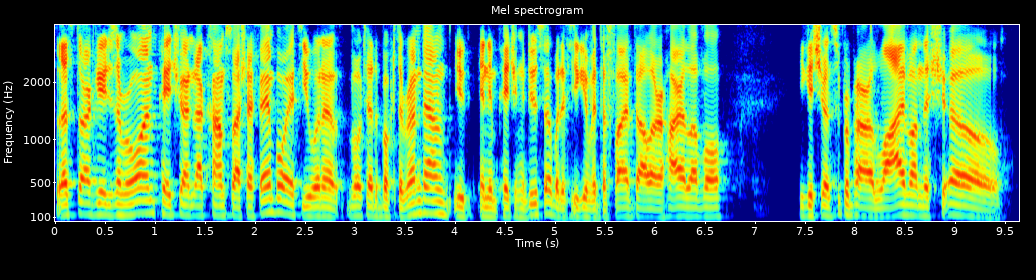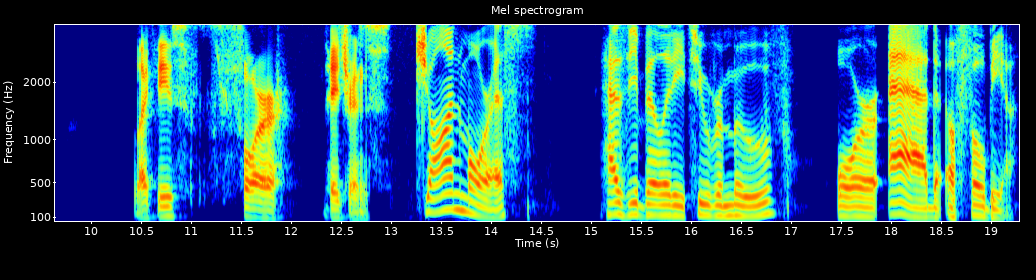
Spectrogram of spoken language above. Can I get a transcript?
So that's Dark Ages number one, patreon.com slash ifanboy. If you want to vote out a book to the rundown, you, any patron can do so. But if you give it the $5 or higher level, you get your own superpower live on the show, like these four patrons. John Morris has the ability to remove or add a phobia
